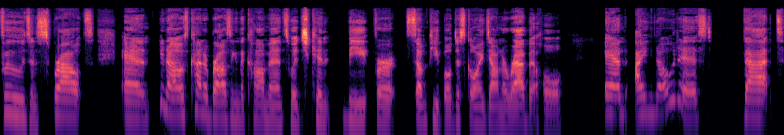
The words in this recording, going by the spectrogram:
foods and sprouts. And, you know, I was kind of browsing the comments, which can be for some people just going down a rabbit hole. And I noticed that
